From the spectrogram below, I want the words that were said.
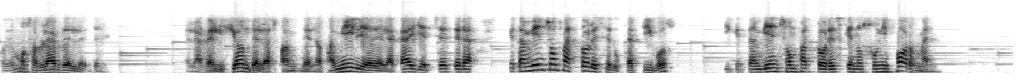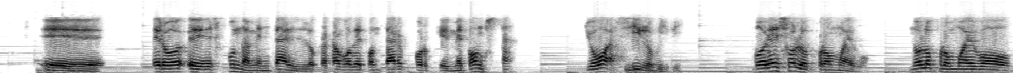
Podemos hablar de, de de la religión, de, de la familia, de la calle, etcétera, que también son factores educativos y que también son factores que nos uniforman. Eh, pero es fundamental lo que acabo de contar porque me consta, yo así lo viví. Por eso lo promuevo. No lo promuevo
